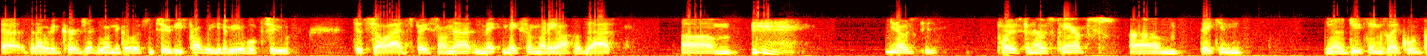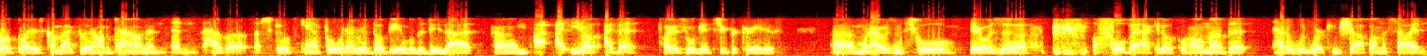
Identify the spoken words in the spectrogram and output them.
uh, that I would encourage everyone to go listen to. He's probably going to be able to to sell ad space on that and make make some money off of that. Um, you know, players can host camps. Um, they can, you know, do things like when pro players come back to their hometown and, and have a, a skills camp or whatever. They'll be able to do that. Um, I, I, you know, I bet players will get super creative. Um, when I was in school, there was a, a fullback at Oklahoma that had a woodworking shop on the side.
